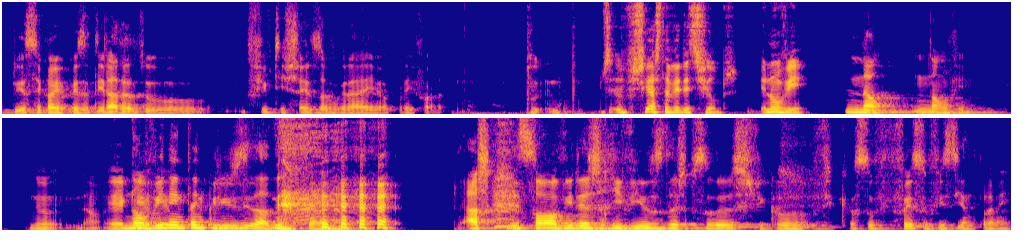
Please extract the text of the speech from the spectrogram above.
podia ser qualquer coisa tirada do Fifty Shades of Grey ou por aí fora. Chegaste a ver esses filmes? Eu não vi. Não, não vi. Não, não, é não vi, nem tenho curiosidade. Acho que só ouvir as reviews das pessoas ficou, ficou, foi suficiente para mim.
